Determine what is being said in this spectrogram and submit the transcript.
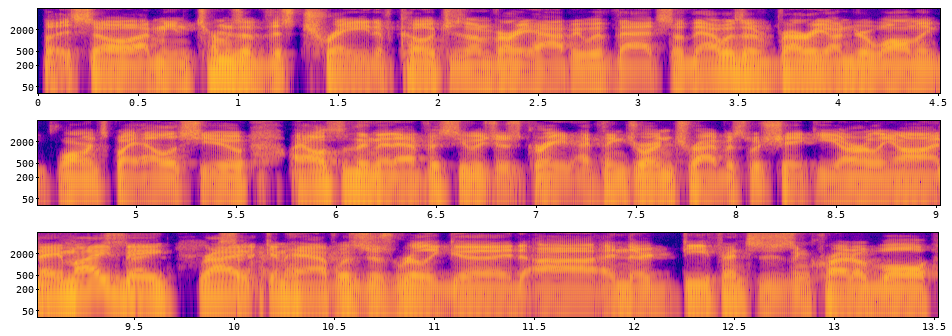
But so I mean, in terms of this trade of coaches, I'm very happy with that. So that was a very underwhelming performance by LSU. I also think that FSU was just great. I think Jordan Travis was shaky early on. They might Se- be right. Second half was just really good, uh, and their defense is incredible.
